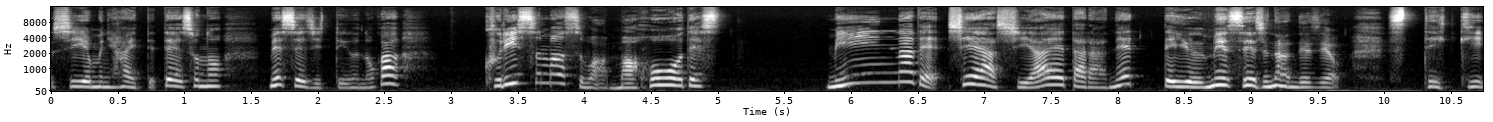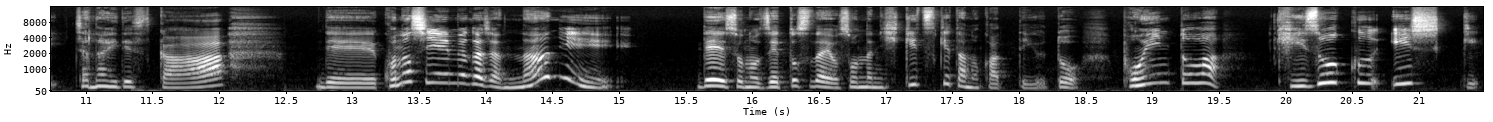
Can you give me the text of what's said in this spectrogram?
CM に入っててそのメッセージっていうのが「クリスマスは魔法です」みんなでシェアし合えたらねっていうメッセージなんですよ。素敵じゃないですか。でこの CM がじゃあ何でその Z 世代をそんなに引きつけたのかっていうとポイントは貴族意識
